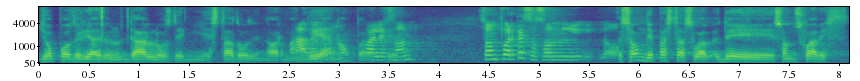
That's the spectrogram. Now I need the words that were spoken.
yo podría dar los de mi estado de A Normandía, ver, ¿no? Para ¿cuáles que- son? ¿Son fuertes o son...? Son de pasta suave, de, son suaves.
